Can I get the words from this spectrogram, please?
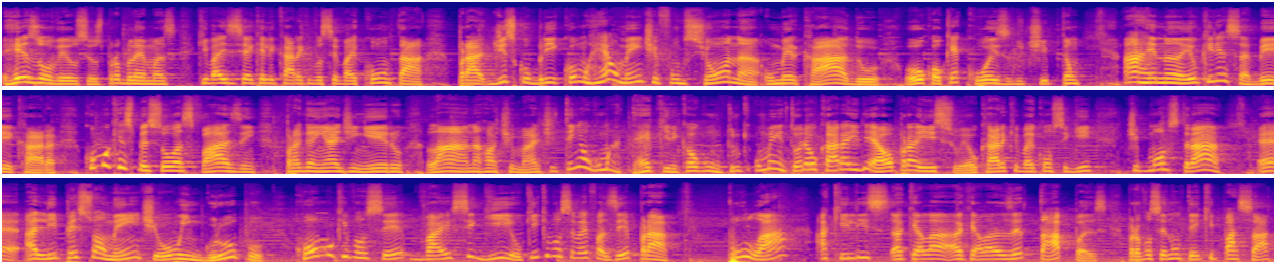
resolver os seus problemas, que vai ser aquele cara que você vai contar para descobrir como realmente funciona o mercado ou qualquer coisa do tipo. Então, ah, Renan, eu queria saber, cara, como que as pessoas fazem para ganhar dinheiro lá na Hotmart? Tem alguma técnica, algum truque? O mentor é o cara ideal para isso. É o cara que vai conseguir te mostrar é, ali pessoalmente ou em grupo como que você vai seguir, o que, que você vai fazer para pular aqueles, aquela, aquelas etapas para você não ter que passar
